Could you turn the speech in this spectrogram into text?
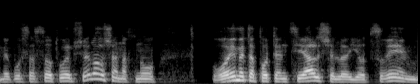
מבוססות Web 3, אנחנו רואים את הפוטנציאל של יוצרים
